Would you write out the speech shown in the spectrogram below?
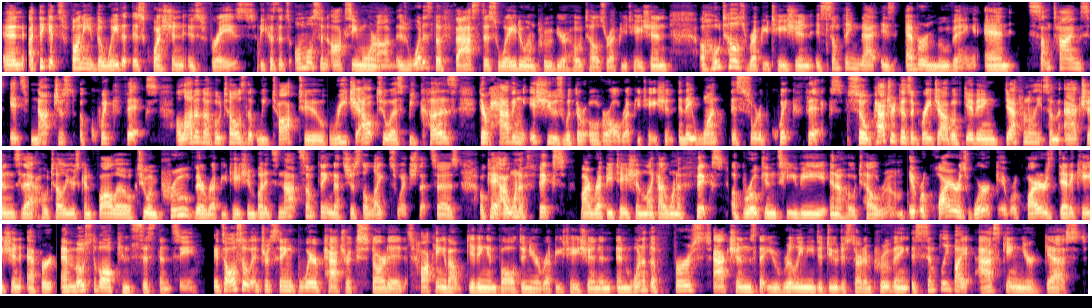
And I think it's funny the way that this question is phrased because it's almost an oxymoron. Is what is the fastest way to improve your hotel's reputation? A hotel's reputation is something that is ever moving and sometimes it's not just a quick fix. A lot of the hotels that we talk to reach out to us because they're having issues with their overall reputation and they want this sort of quick fix. So, Patrick does a great job of giving definitely some actions that hoteliers can follow to improve their reputation, but it's not something that's just a light switch that says, okay, I want to fix my reputation like I want to fix a broken TV in a hotel room. It requires work, it requires dedication, effort, and most of all, consistency. It's also interesting where Patrick started talking about getting involved in your reputation. And, and one of the first actions that you really need to do to start improving is simply by asking your guest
